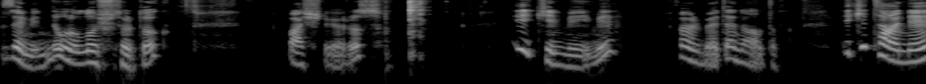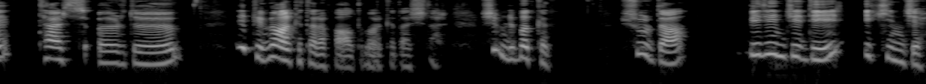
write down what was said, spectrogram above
zeminle oluşturduk. Başlıyoruz. İlk ilmeğimi örmeden aldım. İki tane ters ördüm. İpimi arka tarafa aldım arkadaşlar. Şimdi bakın. Şurada birinci değil ikinci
